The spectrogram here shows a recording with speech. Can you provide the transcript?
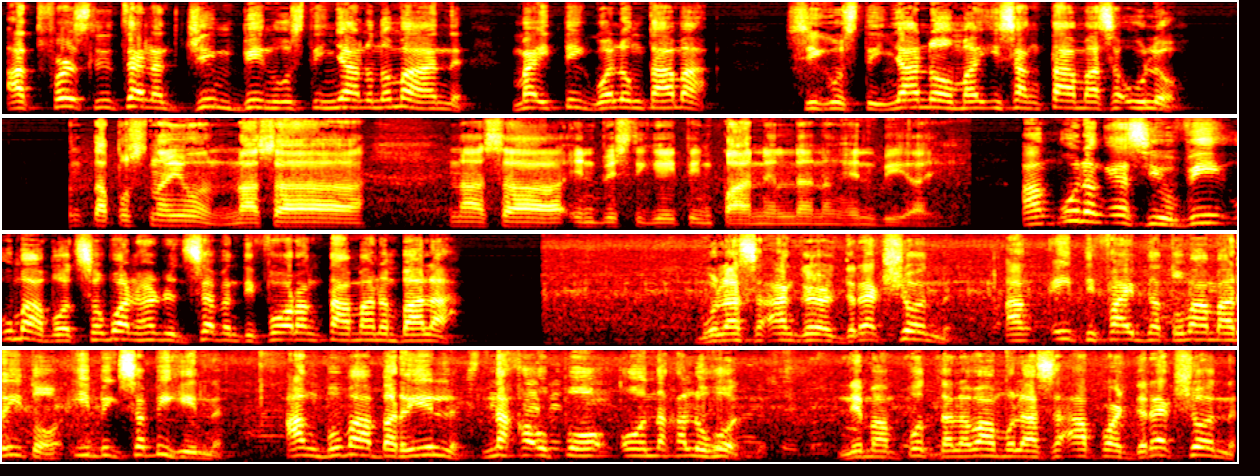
at First Lieutenant Jim Bin Justiniano naman may tig walong tama. Si Justiniano may isang tama sa ulo. Tapos na yun, nasa, nasa investigating panel na ng NBI. Ang unang SUV umabot sa 174 ang tama ng bala. Mula sa angular direction, ang 85 na tumama rito, ibig sabihin, ang bumabaril, nakaupo o nakaluhod. 52 mula sa upward direction,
